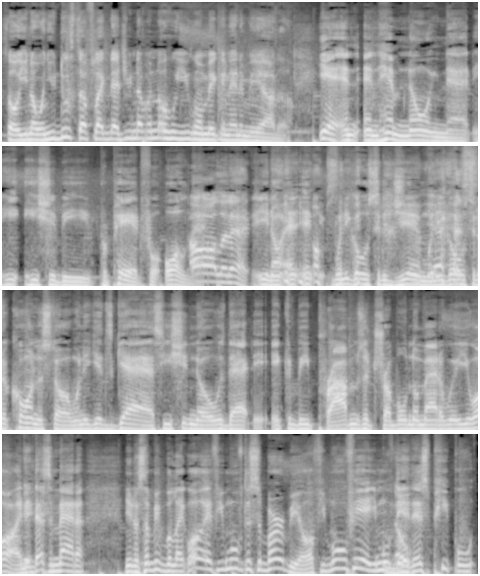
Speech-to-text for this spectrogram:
So you know, when you do stuff like that, you never know who you're gonna make an enemy out of. Yeah, and, and him knowing that he, he should be prepared for all of that. All of that. You know, and, You and know when he goes to the gym, when he goes to the corner store, when he gets gas, he should know that it, it could be problems or trouble no matter where you are. And it doesn't matter. You know, some people are like, well, if you move to suburbia or if you move here, you move there. There's people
